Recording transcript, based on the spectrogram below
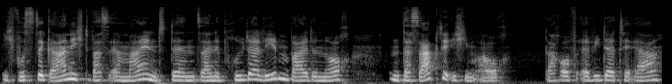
Ich wusste gar nicht, was er meint, denn seine Brüder leben beide noch, und das sagte ich ihm auch. Darauf erwiderte er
